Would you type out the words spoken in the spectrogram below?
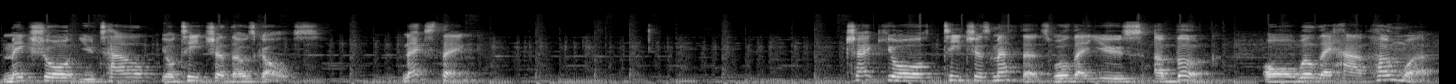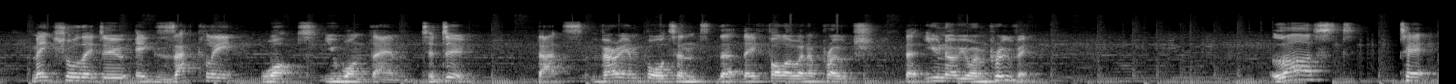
Make sure you tell your teacher those goals. Next thing, check your teacher's methods. Will they use a book or will they have homework? Make sure they do exactly what you want them to do. That's very important that they follow an approach that you know you're improving. Last tip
